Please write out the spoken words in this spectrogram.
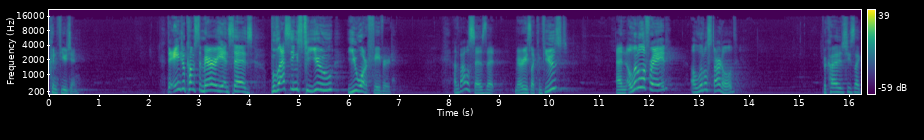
confusion. The angel comes to Mary and says, Blessings to you, you are favored. And the Bible says that Mary's like confused and a little afraid, a little startled, because she's like,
